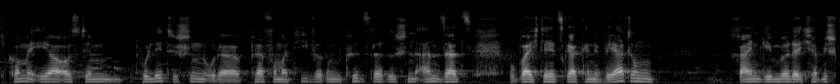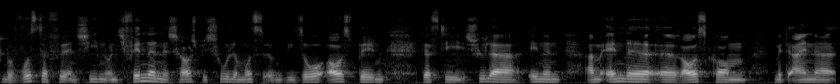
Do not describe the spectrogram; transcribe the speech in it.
ich komme eher aus dem politischen oder performativeren, künstlerischen Ansatz, wobei ich da jetzt gar keine Wertung reingeben würde. Ich habe mich schon bewusst dafür entschieden und ich finde, eine Schauspielschule muss irgendwie so ausbilden, dass die SchülerInnen am Ende äh, rauskommen mit einer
